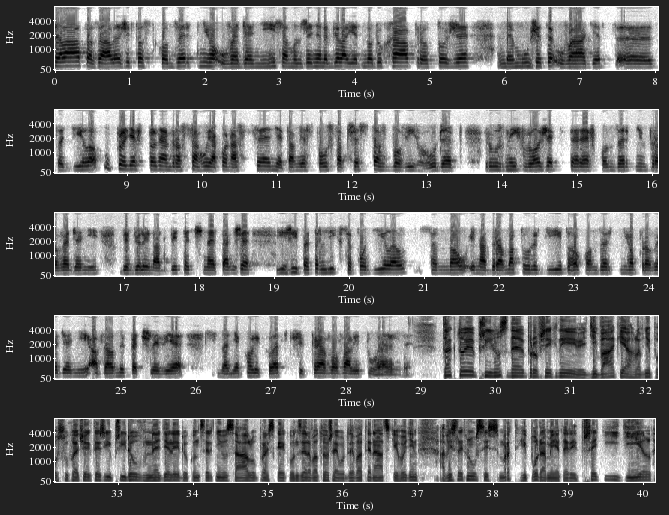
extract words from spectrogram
celá ta záležitost koncertního uvedení samozřejmě nebyla jednoduchá, protože nemůžete uvádět e, to dílo úplně v plném rozsahu jako na scéně. Tam je spousta přestavbových hudeb, různých vložek, které v koncertním provedení by byly nadbytečné. Takže Jiří Petrlík se podílel se mnou i na dramaturgii toho koncertního provedení a velmi pečlivě jsme několik let připravovali tu verzi. Tak to je přínosné pro všechny diváky a hlavně posluchače, kteří přijdou v neděli do koncertního sálu Pražské konzervatoře od 19 hodin a vyslechnou si Smrt hypodamie, tedy třetí díl e,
